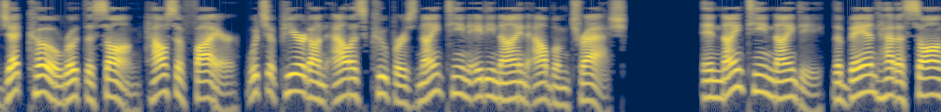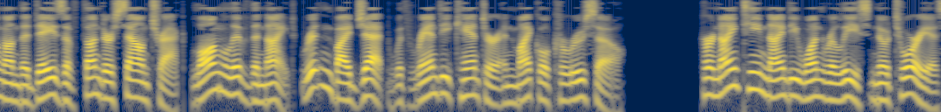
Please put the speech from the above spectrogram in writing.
Jett co-wrote the song House of Fire, which appeared on Alice Cooper's 1989 album Trash. In 1990, the band had a song on the Days of Thunder soundtrack, Long Live the Night, written by Jett with Randy Cantor and Michael Caruso. Her 1991 release Notorious,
